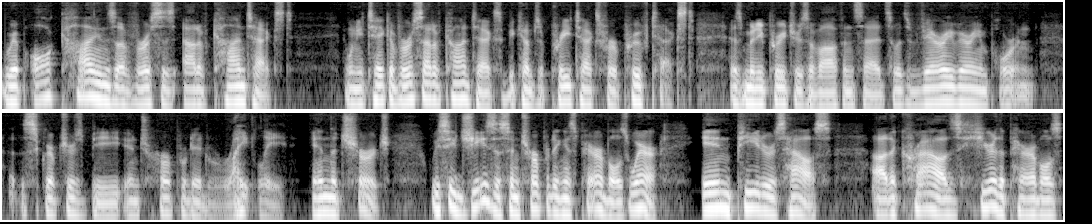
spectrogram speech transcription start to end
rip all kinds of verses out of context. And when you take a verse out of context, it becomes a pretext for a proof text, as many preachers have often said. So it's very, very important that the scriptures be interpreted rightly in the church. We see Jesus interpreting his parables where? In Peter's house. Uh, the crowds hear the parables.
